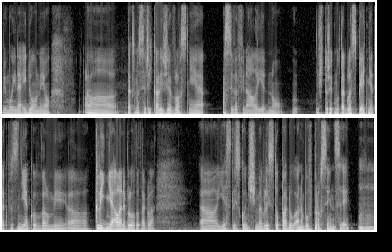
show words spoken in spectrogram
mimo jiné i Donio, uh, tak jsme si říkali, že vlastně je asi ve finále jedno, když to řeknu takhle zpětně, tak to zní jako velmi uh, klidně, ale nebylo to takhle, jestli skončíme v listopadu anebo v prosinci, mm-hmm.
